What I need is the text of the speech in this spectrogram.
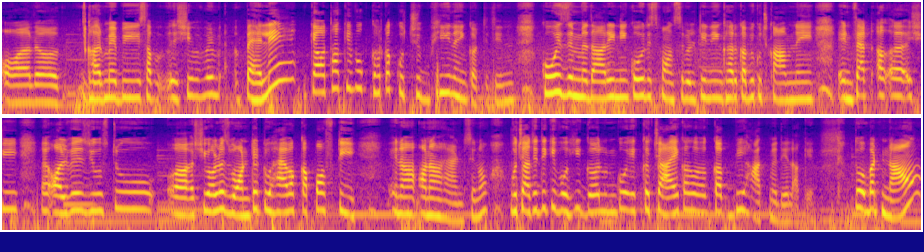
और घर में भी सब, शिव पहले क्या होता कि वो घर का कुछ भी नहीं करती थी। कोई ज़िम्मेदारी नहीं, कोई रिस्पॉन्सिबिलिटी नहीं, घर का भी कुछ काम नहीं। In fact she always use to she always wanted to have a cup of tea in on a hands you know वो चाहती थी कि वही गर्ल उनको एक चाय का कप भी हाथ में दे ला के तो बट नाउ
